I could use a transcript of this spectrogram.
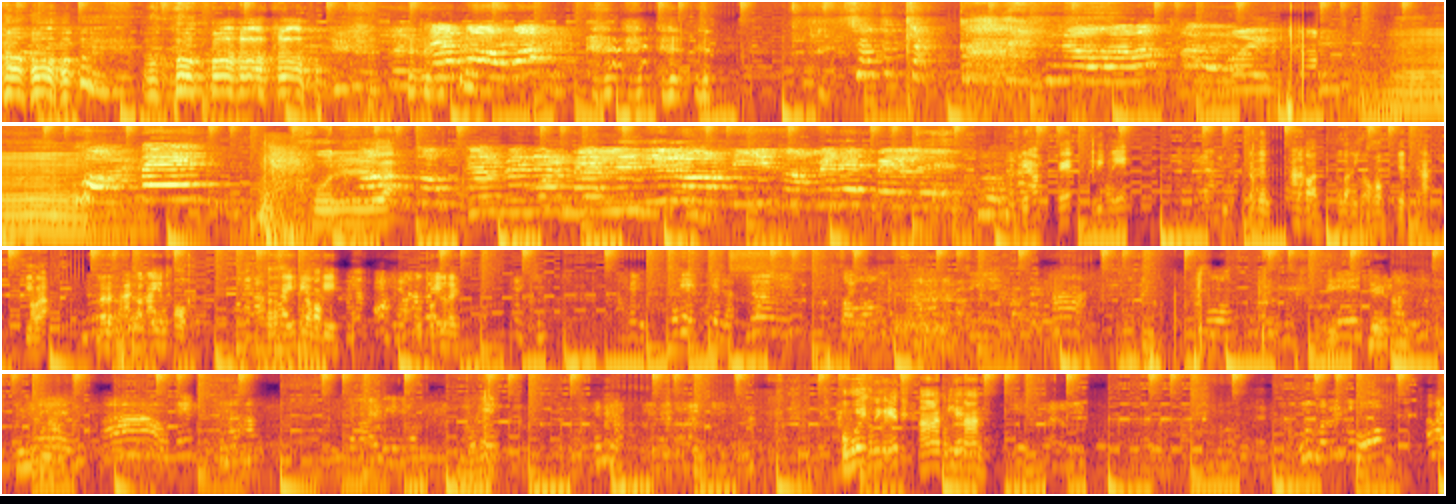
โอ้โหแม่บอกว่าฉันจะจัดการเนอะแล้วเธอโอ้ยครับอืมผมเป็นคุณละจบกันไม่ได้เป็นเลยที่รอบนี้เธอไม่ได้เป็นเลยเดี๋ยวเฟซทีนี้หนึ่งก่อนตัวที่หกเจ็ดครับดีวะแล้วอันนี้หกอะไรดีไปเลยหนึ่งสองสามสี่ห้าหกเจ็ดแปดเก้าสิบ อ่านที่นั่นอะ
